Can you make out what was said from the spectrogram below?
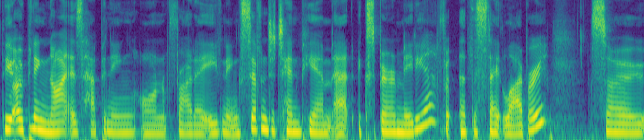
the opening night is happening on Friday evening, 7 to 10 pm at Experimedia for, at the State Library. So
